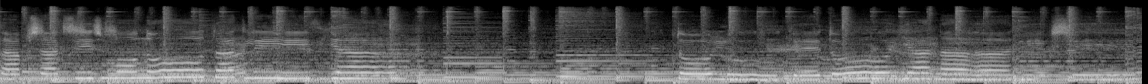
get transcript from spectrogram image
Θα ψάξεις μόνο τα κλειδιά. Το λου και το για να ανοίξεις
